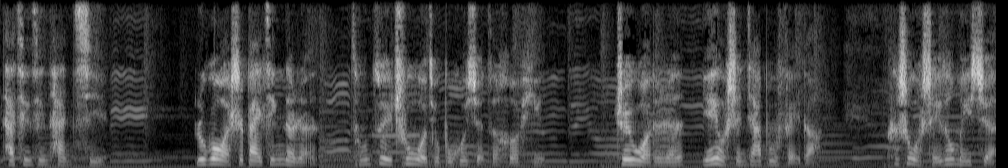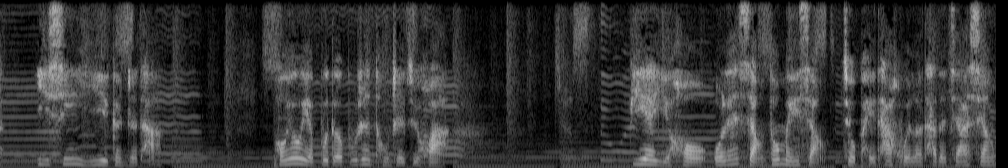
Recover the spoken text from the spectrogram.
他轻轻叹气：“如果我是拜金的人，从最初我就不会选择和平。追我的人也有身价不菲的，可是我谁都没选，一心一意跟着他。”朋友也不得不认同这句话。毕业以后，我连想都没想就陪他回了他的家乡。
